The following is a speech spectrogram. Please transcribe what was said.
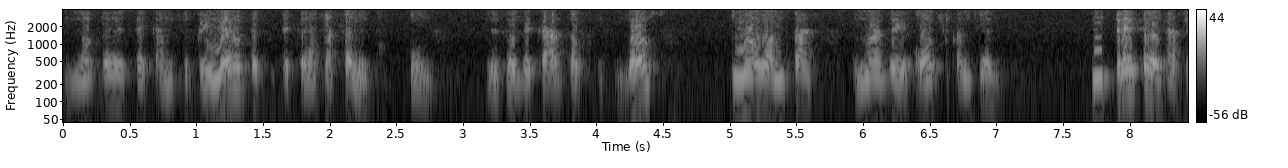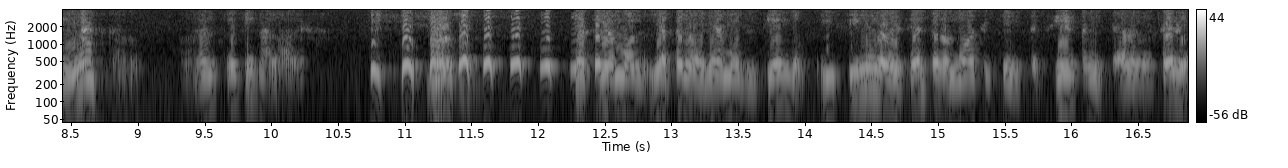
no tienes te canse. Primero te, te quedas afónico, uno. Después de cada toque. Dos, no aguantas más de ocho canciones. Y tres te desafinas, cabrón. Entonces a la vez. Ya, te lo hemos- ya te lo veníamos diciendo. Y sí me lo decían, pero no así que te sientan y te hablan en serio.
